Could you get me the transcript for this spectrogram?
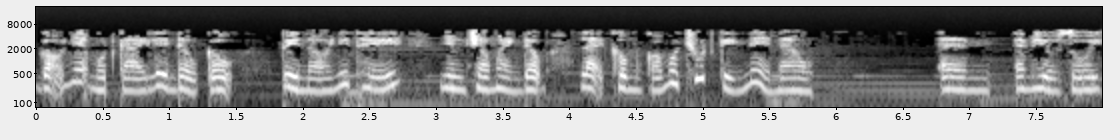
Gõ nhẹ một cái lên đầu cậu, tuy nói như thế, nhưng trong hành động lại không có một chút kính nể nào. Em, em hiểu rồi.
